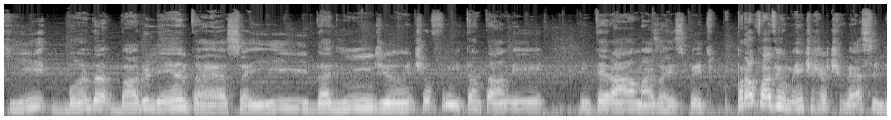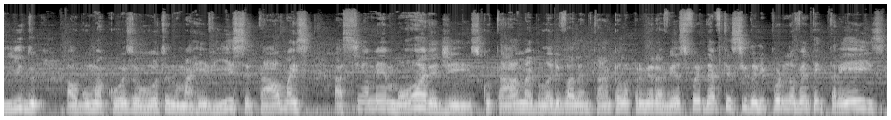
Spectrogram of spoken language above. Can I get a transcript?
que banda barulhenta essa aí, e dali em diante eu fui tentar me inteirar mais a respeito. Provavelmente eu já tivesse lido alguma coisa ou outra numa revista e tal, mas assim a memória de escutar My Bloody Valentine pela primeira vez foi deve ter sido ali por 93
